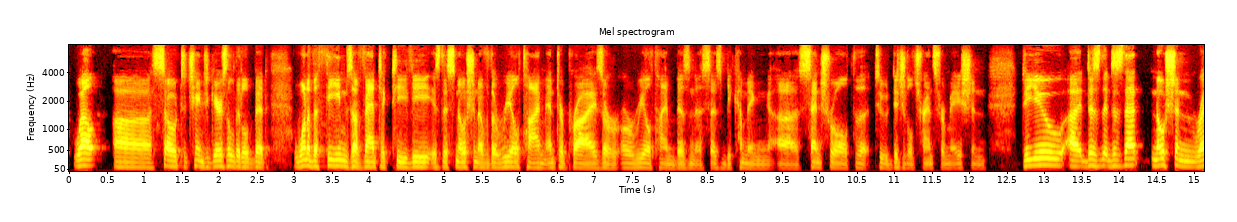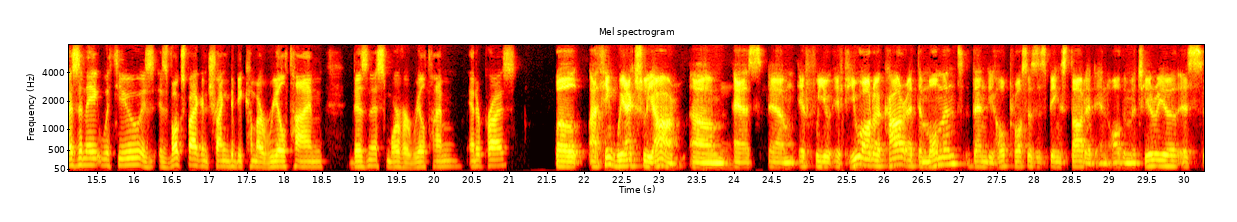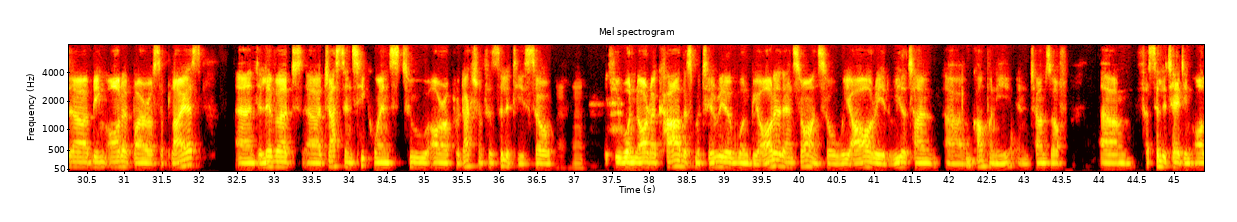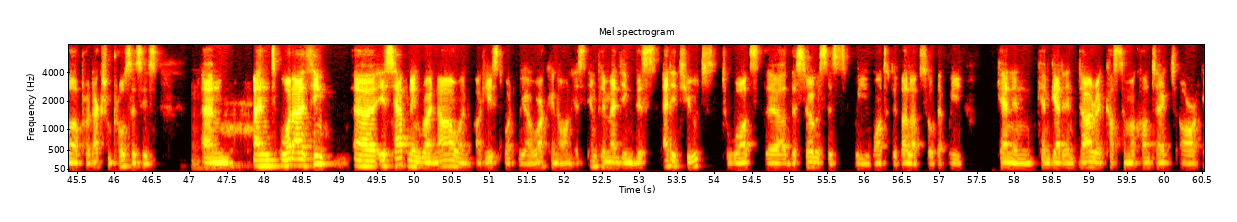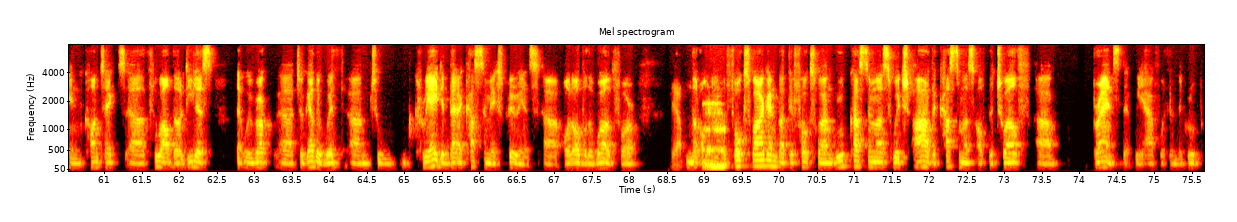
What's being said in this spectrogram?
Well, uh, so to change gears a little bit, one of the themes of Vantiq TV is this notion of the real-time enterprise or, or real-time business as becoming uh, central to, to digital transformation. Do you uh, does that does that notion resonate with you? Is is Volkswagen trying to become a real-time business, more of a real-time enterprise? Well, I think we actually are. Um, mm. As um, if we if you order a car at the moment, then the whole process is being started, and all the material is uh, being ordered by our suppliers and delivered uh, just in sequence to our production facilities. So, mm-hmm. if you wouldn't order a car, this material wouldn't be ordered, and so on. So, we are already a real-time uh, company in terms of um, facilitating all our production processes. Mm-hmm. And and what I think uh, is happening right now, and at least what we are working on, is implementing this attitude towards the, the services we want to develop so that we can in, can get in direct customer contact or in contact uh, throughout the dealers that we work uh, together with um, to create a better customer experience uh, all over the world for yep. not only the Volkswagen but the Volkswagen Group customers, which are the customers of the 12 uh, brands that we have within the group.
